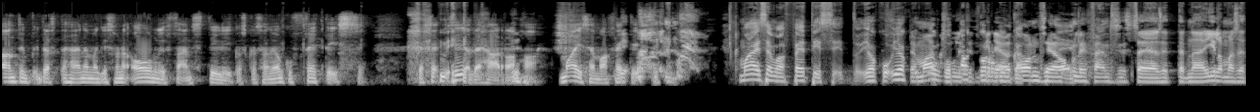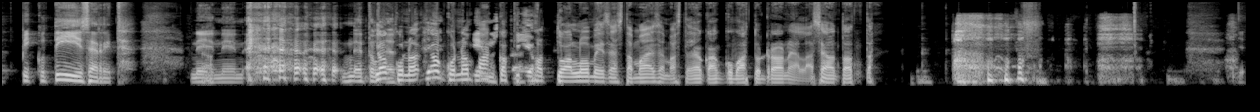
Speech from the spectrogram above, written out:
Antin pitäisi tehdä enemmänkin sellainen OnlyFans-tili, koska se on jonkun fetissi. Ja se, niin. sillä tehdään rahaa. Maisema fetissi maisema fetissi. Joku, joku, ne joku videot on siellä. OnlyFansissa ja sitten nämä ilmaiset pikku tiiserit. Niin, no. niin, ne jonkun, on, jonkun on pakko kiihottua lumisesta maisemasta, joka on kuvattu dronella, se on totta. ja,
